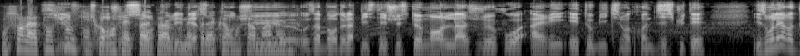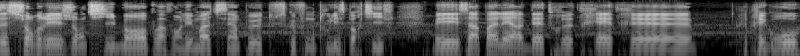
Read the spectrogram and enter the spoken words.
On sent la tension Si, qui commence à être palpable. Vous n'êtes pas d'accord, mon cher tendus Mohamed euh, aux abords de la piste. Et justement, là, je vois Harry et Toby qui sont en train de discuter. Ils ont l'air de se chambrer gentiment pour avant les matchs. C'est un peu tout ce que font tous les sportifs. Mais ça a pas l'air d'être très, très, très, très gros.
